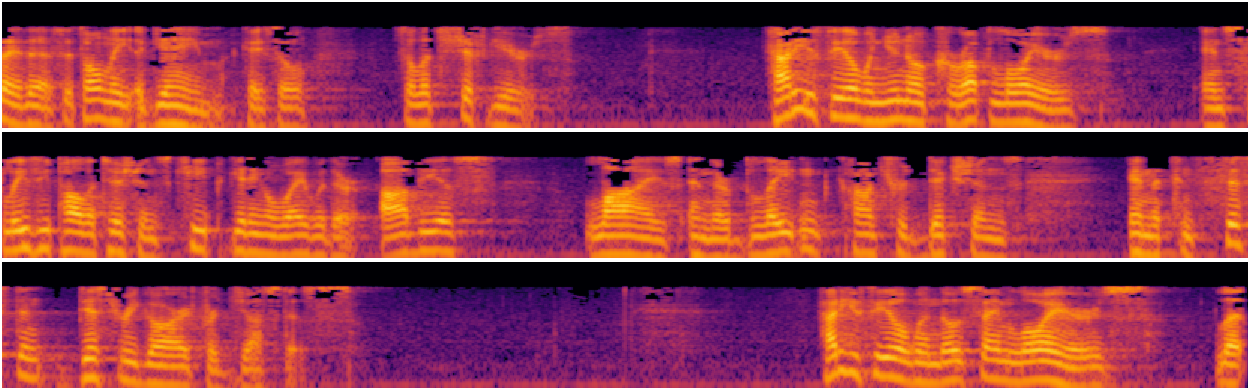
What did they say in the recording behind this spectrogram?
say this it's only a game. Okay, so, so let's shift gears. How do you feel when you know corrupt lawyers and sleazy politicians keep getting away with their obvious lies and their blatant contradictions and the consistent disregard for justice. How do you feel when those same lawyers let,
